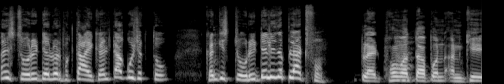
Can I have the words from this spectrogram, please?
आणि स्टोरीटेलवर फक्त ऐकायला टाकू शकतो. कारण की Storytel is a platform platform आता आपण आणखी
